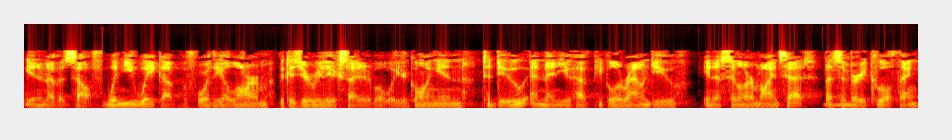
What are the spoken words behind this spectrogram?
in and of itself. When you wake up before the alarm because you're really excited about what you're going in to do, and then you have people around you in a similar mindset, that's a mm-hmm. very cool thing.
